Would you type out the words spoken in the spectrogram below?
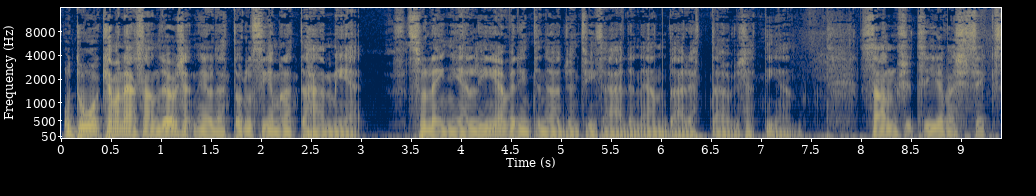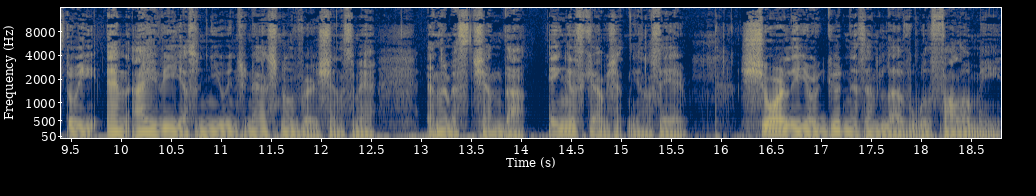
Och då kan man läsa andra översättningar av detta och då ser man att det här med så länge jag lever inte nödvändigtvis är den enda rätta översättningen. Psalm 23, vers 6 då i NIV, alltså New International Version, som är en av de mest kända engelska översättningarna, säger Surely your goodness and love will follow me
